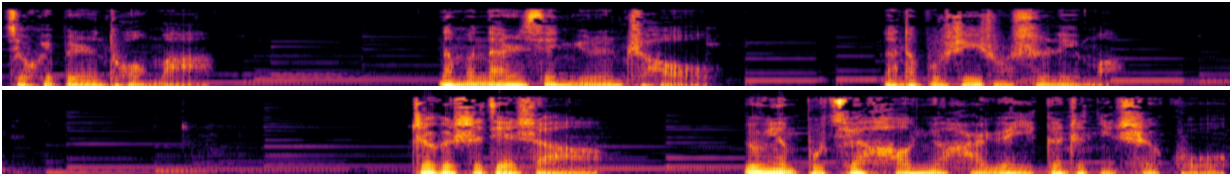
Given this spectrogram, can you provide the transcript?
就会被人唾骂；那么男人嫌女人丑，难道不是一种势利吗？这个世界上，永远不缺好女孩愿意跟着你吃苦，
